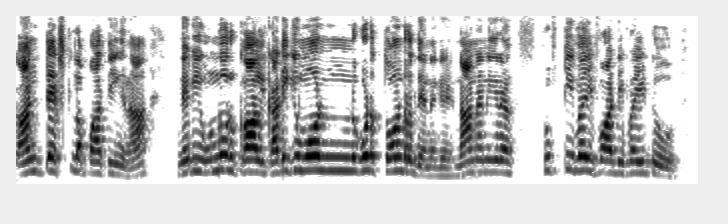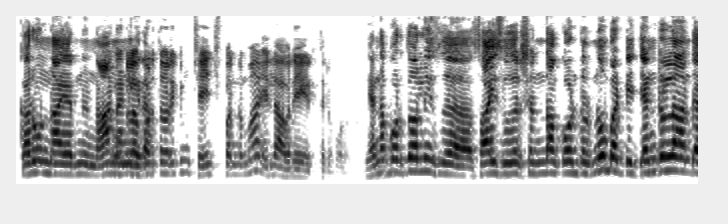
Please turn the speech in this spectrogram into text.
கான்டெக்ட்டில் பார்த்தீங்கன்னா மேபி இன்னொரு கால் கிடைக்குமோன்னு கூட தோன்றது எனக்கு. நான் நினைக்கிறேன் fifty five forty five to Karun நாயர்னு நான் நினைக்கிறேன். பொறுத்த வரைக்கும் சேஞ்ச் பண்ணுமா? இல்ல அவரே எடுத்துட்டு போகணுமா? என்னை பொறுத்தவரையிலும் ச- சாய் சுதர்ஷன் தான் கொண்டு வரணும் பட் ஜென்ரலாக அந்த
